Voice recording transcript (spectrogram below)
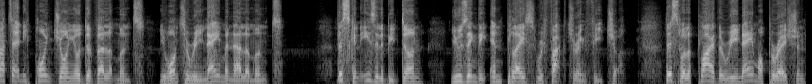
at any point during your development you want to rename an element, this can easily be done using the in-place refactoring feature. This will apply the rename operation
